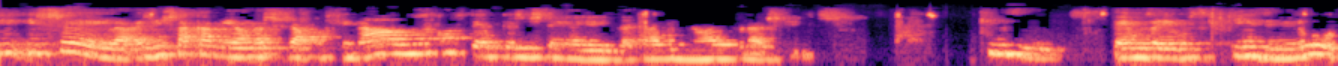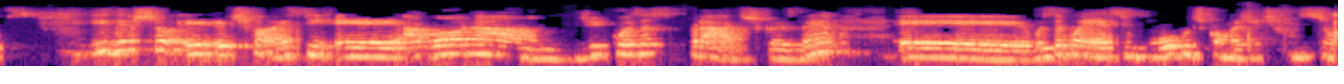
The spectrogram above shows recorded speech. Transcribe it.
E, e Sheila, a gente está caminhando, acho que já para o final, né? Quanto tempo que a gente tem aí ainda, Carolina? Olha para a gente. 15 minutos. Temos aí uns 15 minutos. E deixa eu te falar, assim, é, agora de coisas práticas, né? É, você conhece um pouco de como a gente funciona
